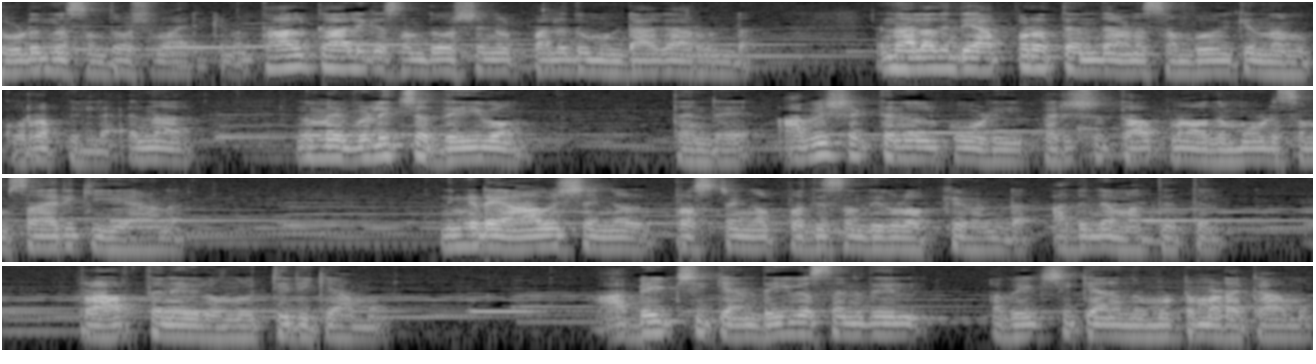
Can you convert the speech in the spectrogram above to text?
തൊടുന്ന സന്തോഷമായിരിക്കണം. താൽക്കാലിക സന്തോഷങ്ങൾ പലതും ഉണ്ടാകാറുണ്ട്. എന്നാൽ അതിന്റെ അപ്പുറത്ത് എന്താണ് സംഭവിക്കുന്നത് നമുക്ക് ഉറപ്പില്ല. എന്നാൽ നമ്മെ വിളിച്ച ദൈവം തന്റെ അഭിഷക്തനിൽ കൂടി പരിശുദ്ധാത്മാവ് നമ്മോട് സംസാരിക്കുകയാണ്. നിങ്ങളുടെ ആവശ്യങ്ങൾ പ്രശ്നങ്ങൾ പ്രതിസന്ധികളൊക്കെ ഉണ്ട്. അതിന്റെ മധ്യത്തിൽ പ്രാർത്ഥനയിൽ ഒന്ന് ഉറ്റിരിക്കാമോ? അപേക്ഷിക്കാൻ ദൈവസന്നിധിയിൽ അപേക്ഷിക്കാനൊന്ന് മുട്ടുമടക്കാമോ?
